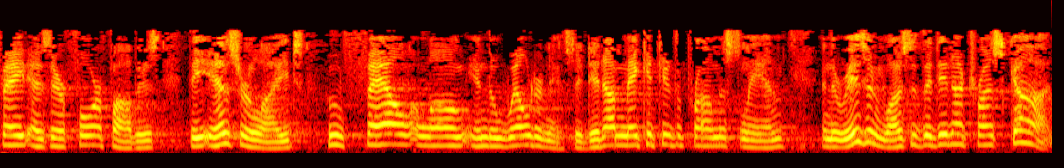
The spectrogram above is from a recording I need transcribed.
fate as their forefathers, the Israelites, who fell along in the wilderness. They did not make it to the promised land, and the reason was that they did not trust God.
